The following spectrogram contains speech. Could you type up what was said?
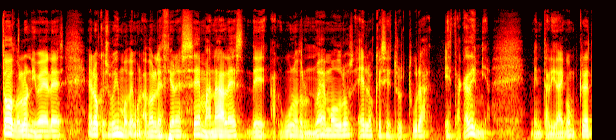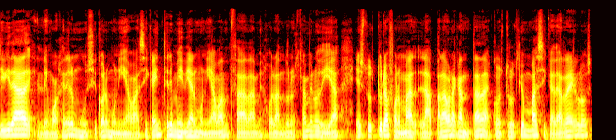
todos los niveles, en los que subimos de una dos lecciones semanales de algunos de los nueve módulos en los que se estructura esta academia. Mentalidad y creatividad, lenguaje del músico, armonía básica, intermedia, armonía avanzada, mejorando nuestra melodía, estructura formal, la palabra cantada, construcción básica de arreglos,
